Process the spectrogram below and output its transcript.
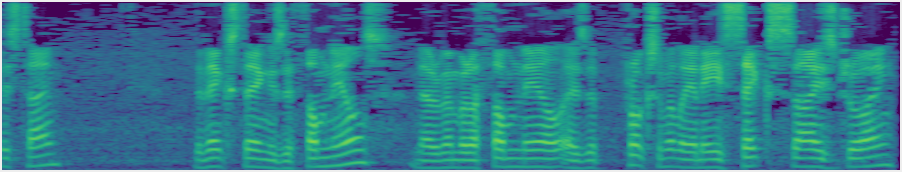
this time the next thing is the thumbnails. Now remember a thumbnail is approximately an A6 size drawing.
